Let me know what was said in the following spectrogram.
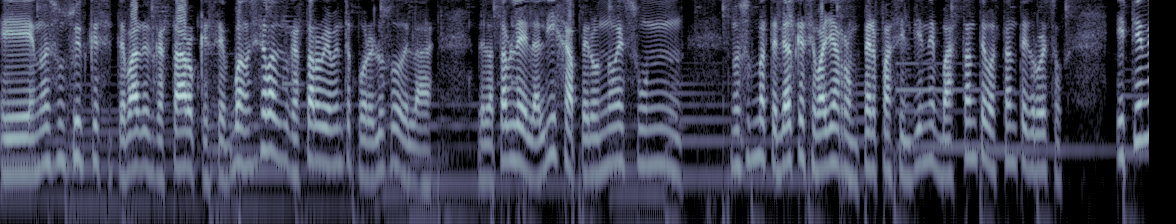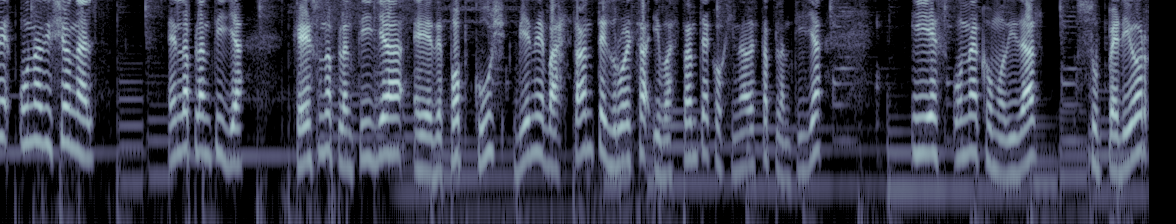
Eh, no es un suite que se te va a desgastar o que se... Bueno, sí se va a desgastar obviamente por el uso de la, de la tabla de la lija, pero no es un... No es un material que se vaya a romper fácil, viene bastante, bastante grueso. Y tiene un adicional en la plantilla, que es una plantilla eh, de Pop Cush. Viene bastante gruesa y bastante acoginada esta plantilla. Y es una comodidad superior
